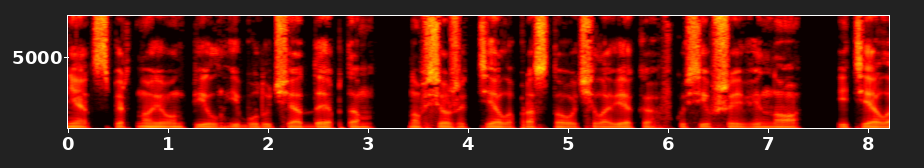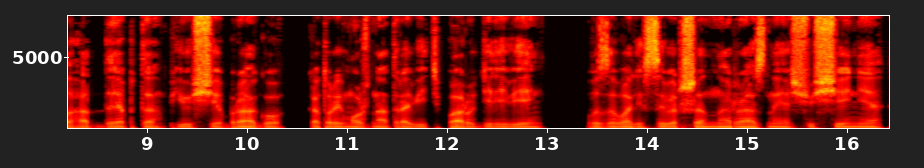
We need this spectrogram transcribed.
Нет, спиртное он пил и будучи адептом, но все же тело простого человека, вкусившее вино, и тело адепта, пьющее брагу, которой можно отравить пару деревень, вызывали совершенно разные ощущения,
